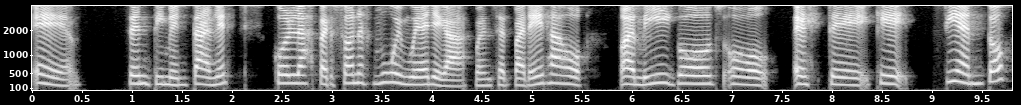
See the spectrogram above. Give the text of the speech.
eh, sentimentales con las personas muy, muy allegadas. Pueden ser parejas o amigos o este, que siento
